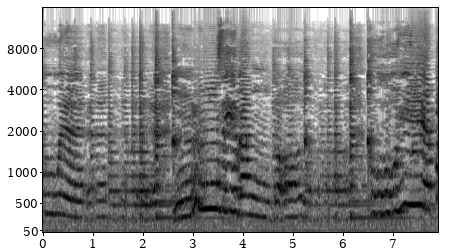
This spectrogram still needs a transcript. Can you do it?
过哎，五十万道苦与悲，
